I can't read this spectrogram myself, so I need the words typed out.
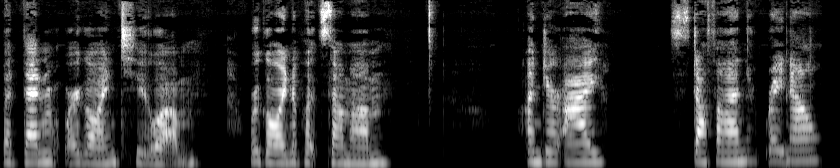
but then we're going to um we're going to put some um under eye stuff on right now.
